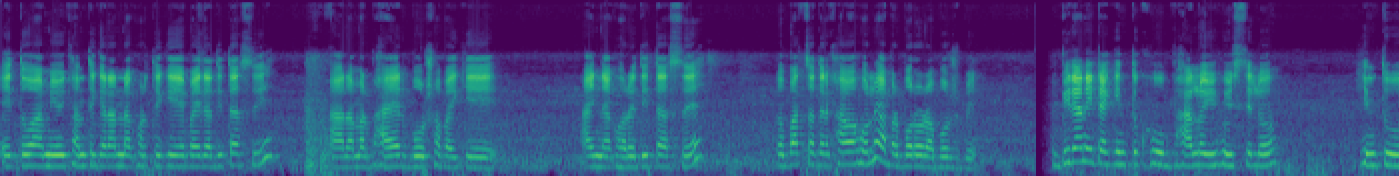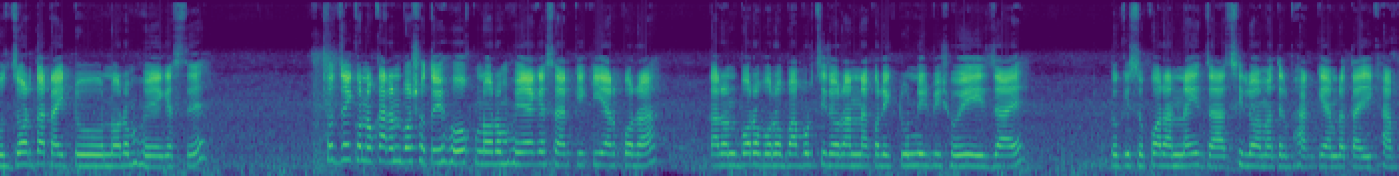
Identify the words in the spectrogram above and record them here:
এই তো আমি ওইখান থেকে রান্নাঘর থেকে বাইরা দিতেছি। আর আমার ভাইয়ের বউ সবাইকে আয়না ঘরে দিতেছে। তো বাচ্চাদের খাওয়া হলে আবার বড়রা বসবে। বিরিয়ানিটা কিন্তু খুব ভালোই হয়েছিল। কিন্তু জর্দাটা একটু নরম হয়ে গেছে। তো যে কোনো কারণবশতই হোক, নরম হয়ে গেছে আর কি কি আর করা। কারণ বড় বড় বাবুরচিরাও রান্না করে একটু নির্বিষ হয়েই যায়। তো কিছু করার নাই, যা ছিল আমাদের ভাগ্যে আমরা তাই খাব।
